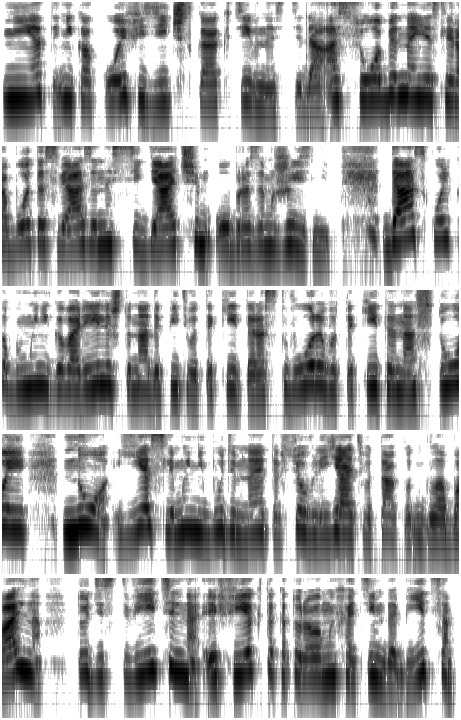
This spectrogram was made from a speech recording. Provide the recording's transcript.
нет никакой физической активности, да, особенно если работа связана с сидячим образом жизни. Да, сколько бы мы ни говорили, что надо пить вот такие-то растворы, вот такие-то настои, но если мы не будем на это все влиять вот так вот глобально, то действительно эффекта, которого мы хотим добиться,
